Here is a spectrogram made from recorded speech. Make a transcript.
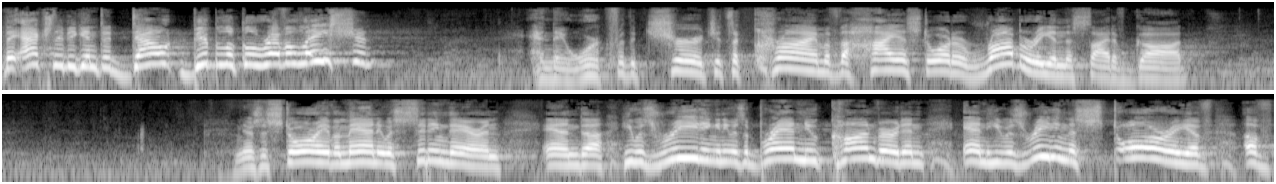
they actually begin to doubt biblical revelation. And they work for the church. It's a crime of the highest order, robbery in the sight of God. There's a story of a man who was sitting there and, and uh, he was reading, and he was a brand new convert, and, and he was reading the story of, of,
